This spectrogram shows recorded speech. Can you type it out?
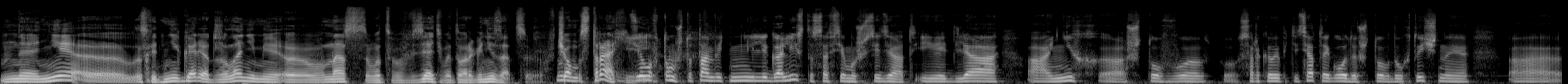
не, так сказать, не горят желаниями нас вот взять в эту организацию? В чем страхи? Дело в том, что там ведь не легалисты совсем уж сидят, и для а, них, а, что в 40-е, 50-е годы, что в 2000-е, а,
